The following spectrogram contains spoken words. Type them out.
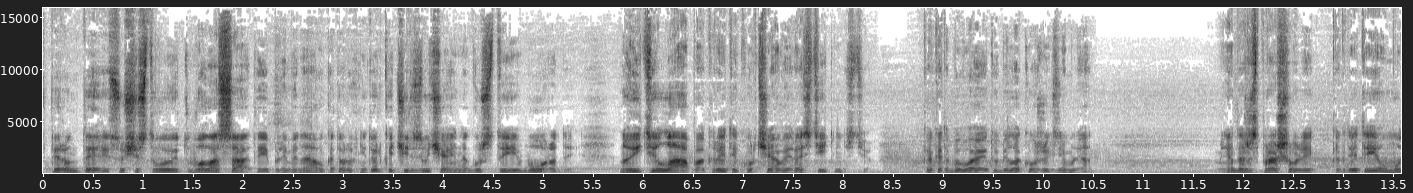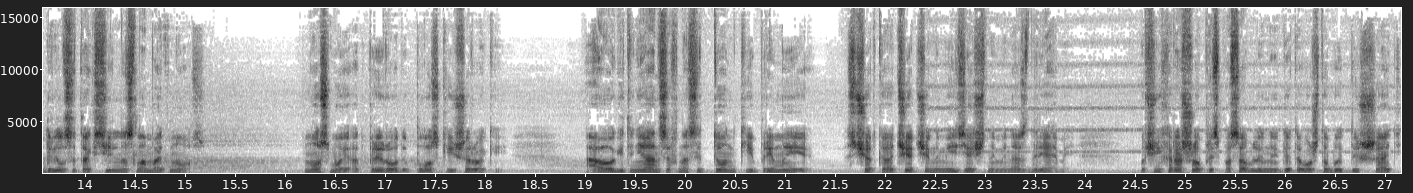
в Перонтери существуют волосатые племена, у которых не только чрезвычайно густые бороды, но и тела покрыты курчавой растительностью, как это бывает у белокожих землян. Меня даже спрашивали, когда это я умудрился так сильно сломать нос. Нос мой от природы плоский и широкий, а у гетанианцев носы тонкие, прямые, с четко очерченными изящными ноздрями, очень хорошо приспособленные для того, чтобы дышать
